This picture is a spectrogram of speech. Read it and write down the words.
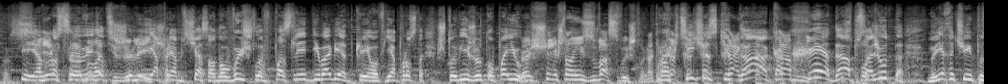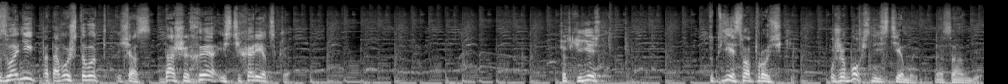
просто. Я просто увидел, тяжелейшая. я прям сейчас, оно вышло в последний момент, Кремов. Я просто, что вижу, то пою. Ощущение, что оно из вас вышло. как- Практически, как- да, как камни Х, да, из почек. абсолютно. Но я хочу ей позвонить, потому что вот сейчас Даша Х из Тихорецка. Все-таки есть, тут есть вопросики. Уже бог с ней с темой, на самом деле.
